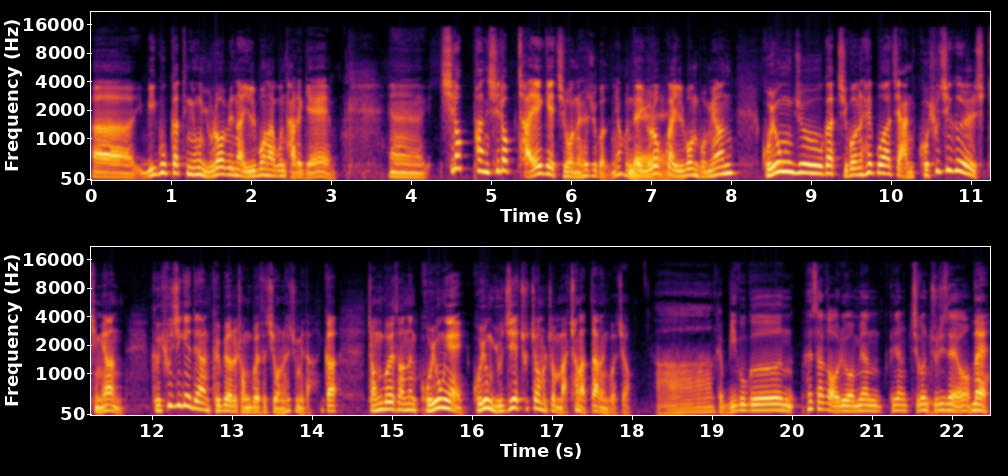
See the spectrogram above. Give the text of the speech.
아, 미국 같은 경우는 유럽이나 일본하고는 다르게 에, 실업한 실업자에게 지원을 해주거든요. 근데 네. 유럽과 일본 보면 고용주가 직원을 해고하지 않고 휴직을 시키면 그 휴직에 대한 급여를 정부에서 지원을 해줍니다. 그러니까 정부에서는 고용에 고용 유지에 초점을 좀 맞춰놨다는 거죠. 아, 그러니까 미국은 회사가 어려우면 그냥 직원 줄이세요. 네,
